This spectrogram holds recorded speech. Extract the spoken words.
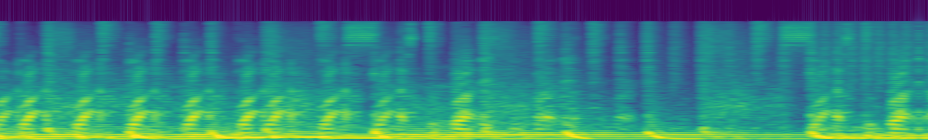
blast, blast, blast, blast, blast, blast, blast, blast the right. Blast the right.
